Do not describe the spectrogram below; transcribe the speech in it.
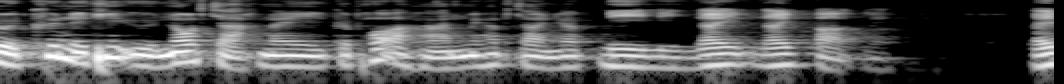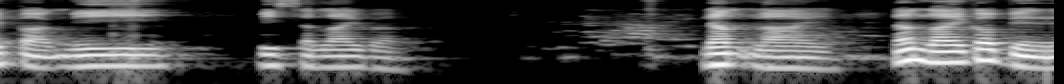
เกิดขึ้นในที่อื่นนอกจากในกระเพาะอาหารไหมครับอาจารย์ครับ มีมีในในปากเลยในปากมีมีสไลบาน้ำลาย น้ำลายก็เป็น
